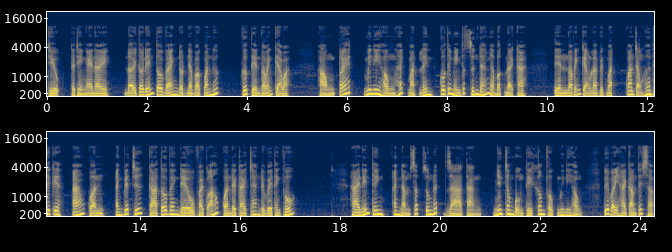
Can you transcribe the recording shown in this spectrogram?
Chịu, thế thì nghe đây. Đợi tôi đến tôi và anh đột nhập vào quán nước. Cướp tiền và bánh kẹo à? Hỏng toét, Mini Hồng hét mặt lên. Cô thấy mình rất xứng đáng ở bậc đại ca. Tiền và bánh kẹo là việc vặt, quan trọng hơn thế kia. Áo, quần, anh biết chứ, cả tôi và anh đều phải có áo quần để cài trang để về thành phố. Hải nín thinh, anh nằm sấp xuống đất già tàng, nhưng trong bụng thì khâm phục Mini Hồng. Tuy vậy Hải cảm thấy sợ,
